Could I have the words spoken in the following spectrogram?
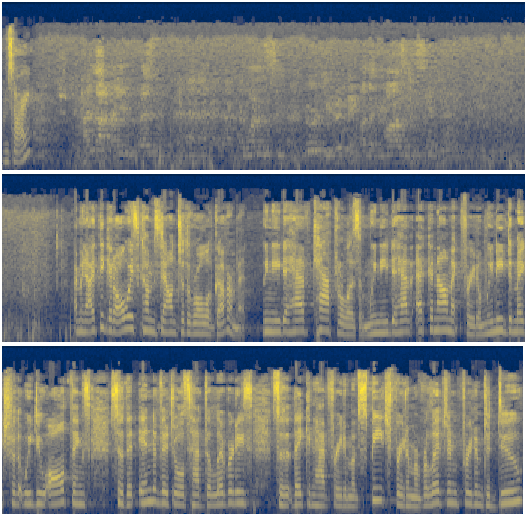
I'm sorry? I'm not running for president. I, I, I, I want to see your view on the cause of the. I mean, I think it always comes down to the role of government. We need to have capitalism. We need to have economic freedom. We need to make sure that we do all things so that individuals have the liberties so that they can have freedom of speech, freedom of religion, freedom to do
